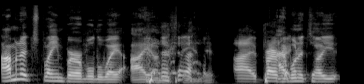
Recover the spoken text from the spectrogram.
I'm going to explain Burble the way I understand it. uh, perfect. I want to tell you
